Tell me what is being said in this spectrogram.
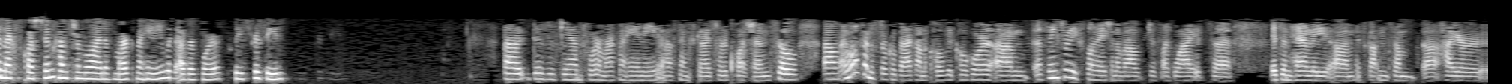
The next question comes from the line of Mark Mahaney with Evercore. Please proceed. Uh, this is Jan for Mark Mahaney. Uh, thanks, guys, for the question. So um I wanna kind of circle back on the COVID cohort. Um, uh, thanks for the explanation about just like why it's inherently um, it's gotten some higher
